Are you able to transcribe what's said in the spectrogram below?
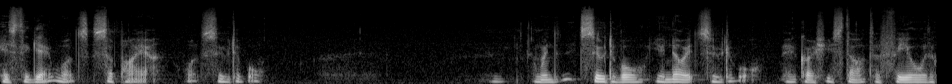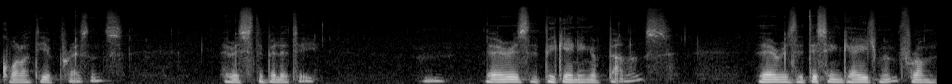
is to get what's sappaya, what's suitable. And when it's suitable, you know it's suitable because you start to feel the quality of presence. There is stability. There is the beginning of balance. There is the disengagement from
